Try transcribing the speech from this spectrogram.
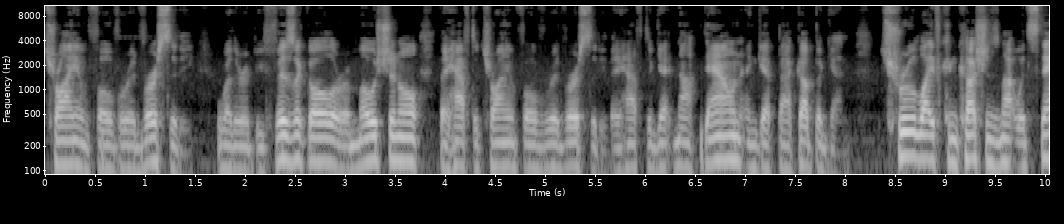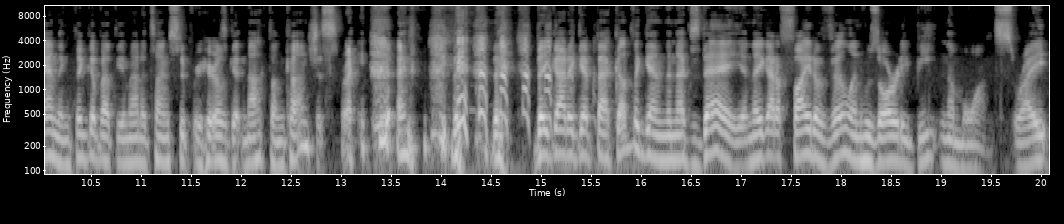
triumph over adversity whether it be physical or emotional, they have to triumph over adversity. They have to get knocked down and get back up again. True life concussions notwithstanding, think about the amount of times superheroes get knocked unconscious, right? And they, they, they got to get back up again the next day, and they got to fight a villain who's already beaten them once, right?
